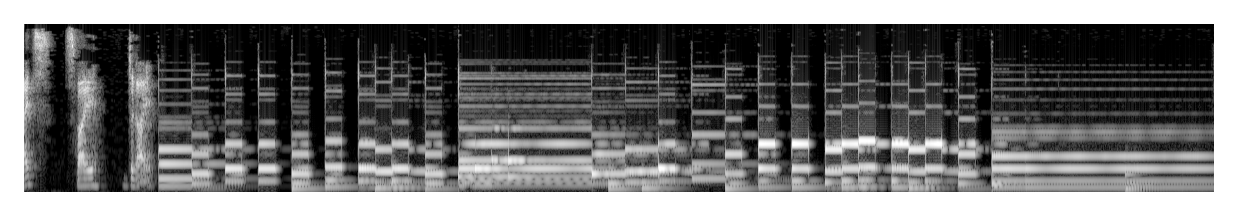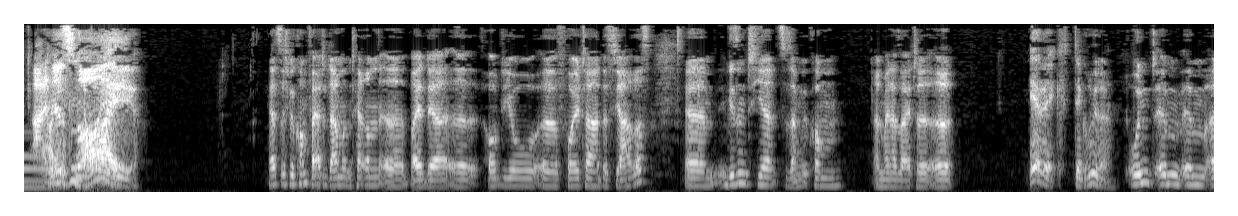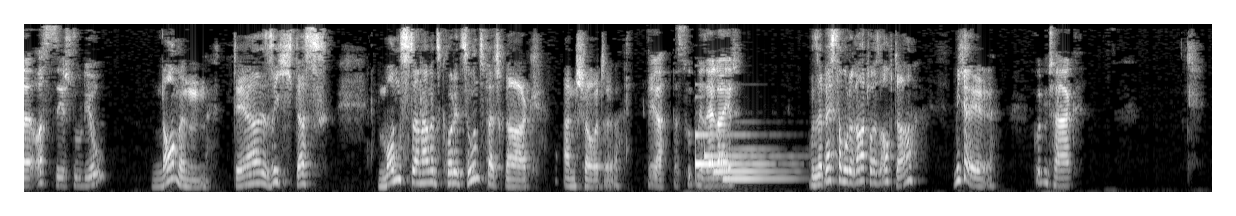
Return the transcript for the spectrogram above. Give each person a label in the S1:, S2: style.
S1: Eins, zwei, drei.
S2: Alles neu! Herzlich willkommen, verehrte Damen und Herren, äh, bei der äh, Audio-Folter äh, des Jahres. Ähm, wir sind hier zusammengekommen an meiner Seite
S3: äh, Erik, der Grüne.
S2: Und im, im äh, Ostseestudio
S1: Norman, der sich das Monster namens Koalitionsvertrag anschaute.
S2: Ja, das tut mir sehr leid.
S1: Unser bester Moderator ist auch da. Michael.
S2: Guten Tag.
